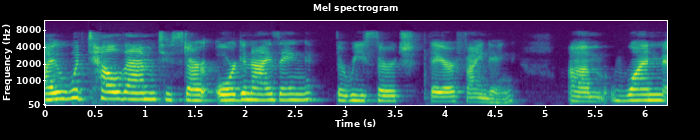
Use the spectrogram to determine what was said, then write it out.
I would tell them to start organizing the research they are finding. Um, one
